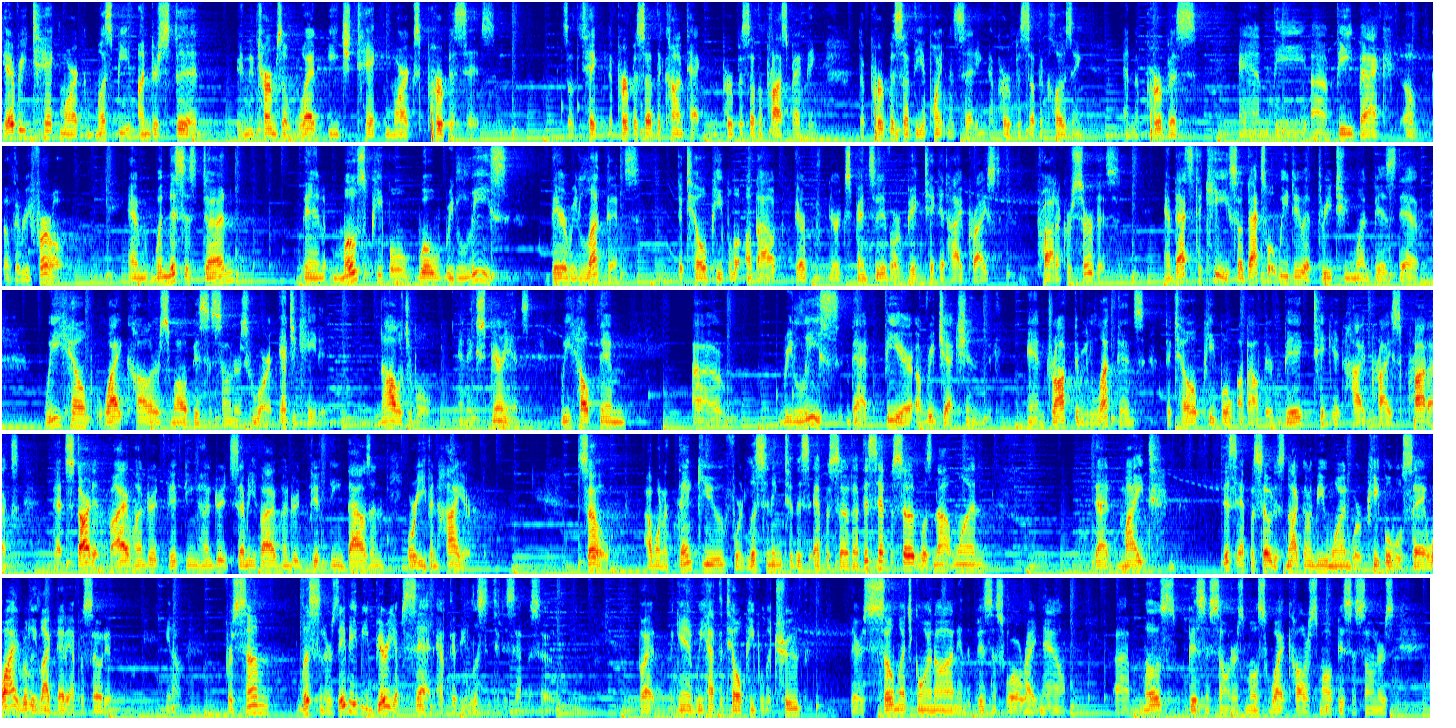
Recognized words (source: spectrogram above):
every tick mark must be understood in terms of what each tick mark's purpose is. So, the, tick, the purpose of the contacting, the purpose of the prospecting, the purpose of the appointment setting, the purpose of the closing, and the purpose and the uh, feedback of, of the referral. And when this is done, then most people will release their reluctance to tell people about their, their expensive or big ticket, high priced product or service. And that's the key. So that's what we do at 321 Biz Dev. We help white collar small business owners who are educated, knowledgeable, and experienced. We help them uh, release that fear of rejection and drop the reluctance to tell people about their big ticket, high price products that start at 500, 1500, 7500, 15000 or even higher. So, I want to thank you for listening to this episode. Now, this episode was not one that might this episode is not going to be one where people will say, "Well, I really like that episode," and you know, for some listeners, they may be very upset after they listen to this episode. But again, we have to tell people the truth. There's so much going on in the business world right now. Uh, most business owners, most white collar small business owners,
